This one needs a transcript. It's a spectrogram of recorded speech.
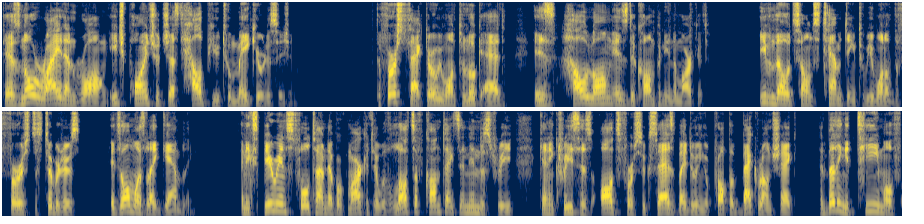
There's no right and wrong, each point should just help you to make your decision. The first factor we want to look at is how long is the company in the market? Even though it sounds tempting to be one of the first distributors, it's almost like gambling. An experienced full time network marketer with lots of contacts in industry can increase his odds for success by doing a proper background check and building a team of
